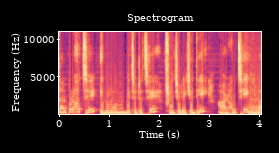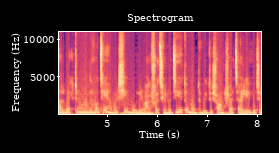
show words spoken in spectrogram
তারপর হচ্ছে এগুলো আমি বেছে টেছে ফ্রিজে রেখে দিই। আর হচ্ছে এই লাল ব্যাগটার মধ্যে হচ্ছে আমার সেই মুরগির মাংস ছিল। যেহেতু মধ্যবিত্ত সংসার চাইলেই হচ্ছে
